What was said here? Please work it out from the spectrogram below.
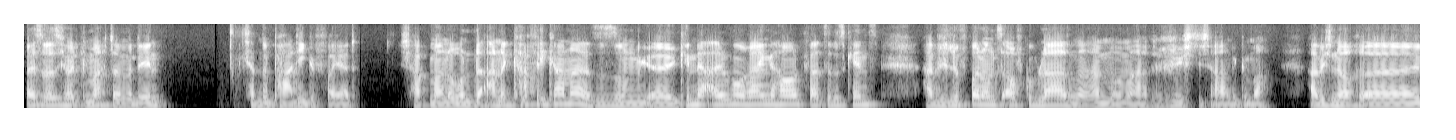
weißt du, was ich heute gemacht habe mit denen? Ich habe eine Party gefeiert. Ich habe mal eine Runde Anne Kaffeekanne, das ist so ein äh, Kinderalbum reingehauen, falls du das kennst. Habe ich Luftballons aufgeblasen, da haben wir mal richtig Ahne gemacht. Habe ich noch äh,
